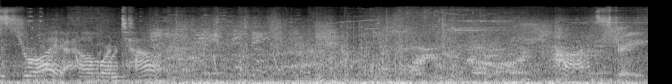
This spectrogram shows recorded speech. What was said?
destroyed a Hellborn tower. Hot streak.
